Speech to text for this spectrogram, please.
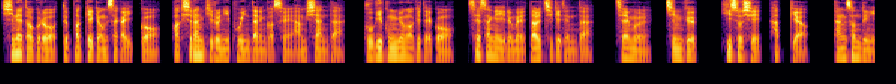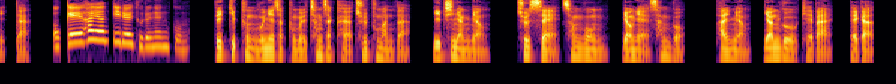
신의 덕으로 뜻밖의 경사가 있고 확실한 기운이 보인다는 것을 암시한다. 국이 공명하게 되고 세상의 이름을 떨치게 된다. 재물, 진급, 희소식, 합격, 당선 등이 있다. 어깨에 하얀 띠를 두르는 꿈. 뜻 깊은 문예 작품을 창작하여 출품한다. 입신양명, 출세, 성공, 명예, 상복, 발명, 연구, 개발, 배gat,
